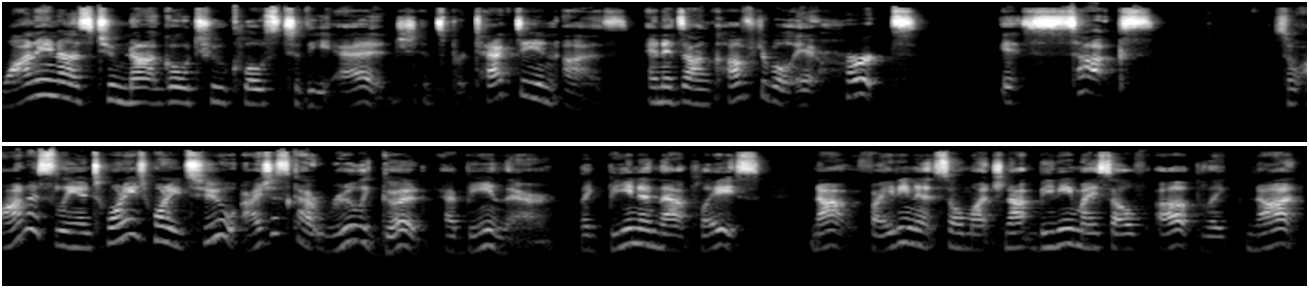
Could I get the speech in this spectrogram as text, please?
wanting us to not go too close to the edge. It's protecting us and it's uncomfortable. It hurts. It sucks. So honestly, in 2022, I just got really good at being there, like being in that place, not fighting it so much, not beating myself up, like not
